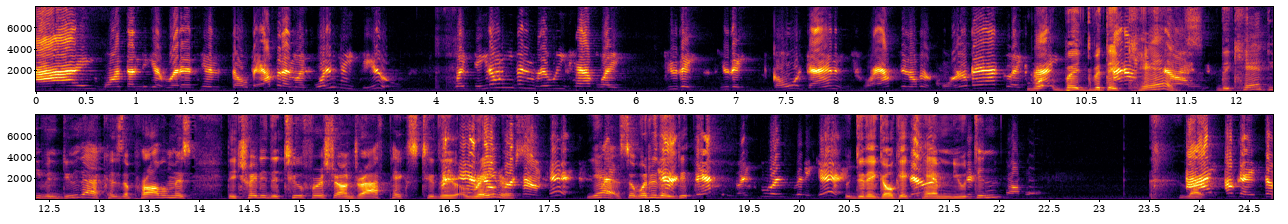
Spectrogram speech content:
I want them to get rid of him so bad, but I'm like, what do they do? Like, they don't even really have like, do they do they go again and draft another quarterback? Like, Well, I, but but they can't. know. They can't even do that because the problem is they traded the two first round draft picks to the Raiders. Yeah. So what do Yeah, they do? Exactly. Like, who are you going to get? Do they go get They're Cam Newton? Like, I okay, so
